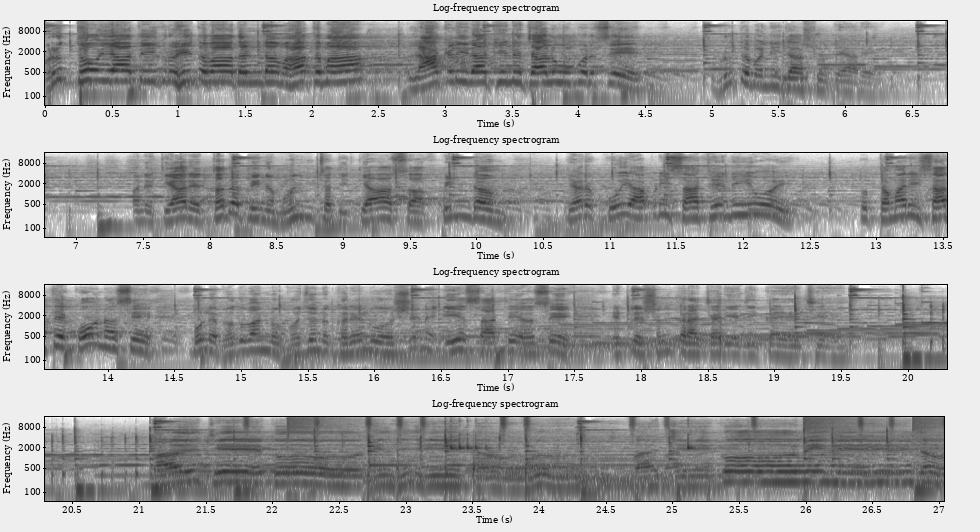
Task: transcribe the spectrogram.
વૃદ્ધો યાતિ ગૃહિતવા દંડમ હાથમાં લાકડી રાખીને ચાલવું પડશે. વૃદ્ધ બની જાશું ત્યારે. અને ત્યારે તદપીન મુંચતી ત્યાસા પિંડમ. ત્યારે કોઈ આપણી સાથે નહીં હોય. તો તમારી સાથે કોણ હશે? બોલે ભગવાનનું ભજન કરેલું હશે ને એ સાથે હશે, એટલે શંકરાચાર્યજી કહે છે. ભજે ગોવિંદમ ભજે ગોવિંદમ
